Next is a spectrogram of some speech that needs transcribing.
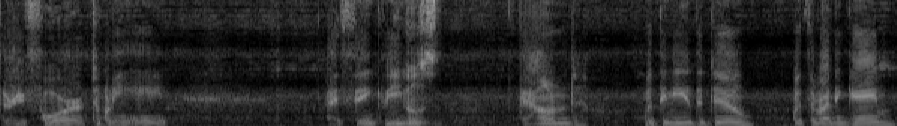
34-28. I think the Eagles found what they needed to do with the running game.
